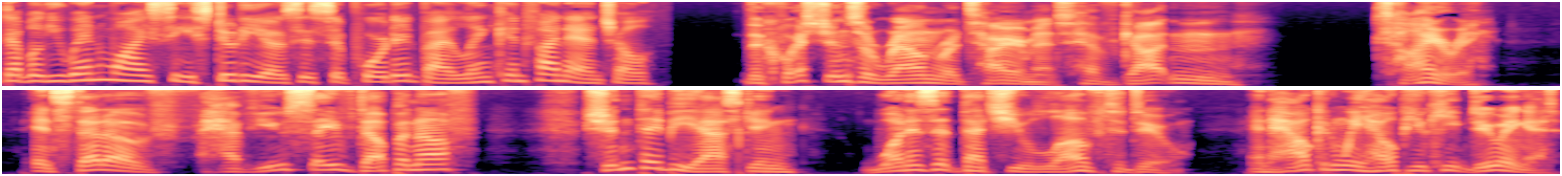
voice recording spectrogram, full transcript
WNYC Studios is supported by Lincoln Financial. The questions around retirement have gotten tiring. Instead of, have you saved up enough? Shouldn't they be asking, what is it that you love to do? And how can we help you keep doing it?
